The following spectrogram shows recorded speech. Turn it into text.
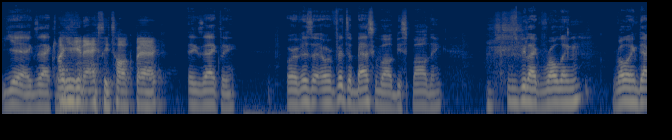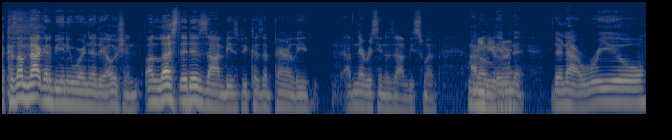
Yeah, exactly. Like you can actually talk back. Exactly. Or if it's a or if it's a basketball, it'd be Spalding. Just be like rolling, rolling down. Because I'm not gonna be anywhere near the ocean unless it is zombies. Because apparently, I've never seen a zombie swim. I don't. neither. They, they're not real,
